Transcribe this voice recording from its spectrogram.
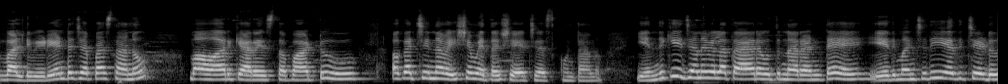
వాళ్ళ వీడియో ఏంటో చెప్పేస్తాను. మా వారి క్యారేజ్తో పాటు ఒక చిన్న విషయం అయితే షేర్ చేసుకుంటాను. ఎందుకు ఈ జనం ఇలా తయారవుతున్నారంటే ఏది మంచిది ఏది చెడు?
